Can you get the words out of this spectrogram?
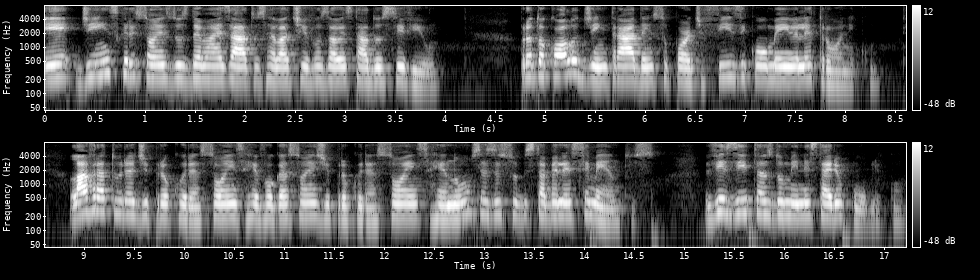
E. De inscrições dos demais atos relativos ao Estado Civil. Protocolo de entrada em suporte físico ou meio eletrônico lavratura de procurações, revogações de procurações, renúncias e subestabelecimentos, visitas do Ministério Público.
